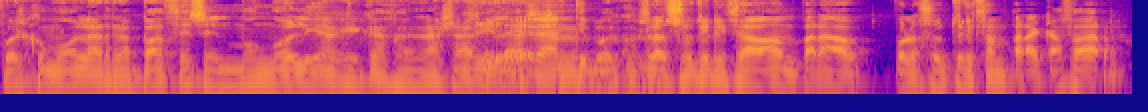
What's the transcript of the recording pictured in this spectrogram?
Pues como las rapaces en Mongolia que cazan las águilas, eran, ese tipo de cosas. los utilizaban para pues los utilizan para cazar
